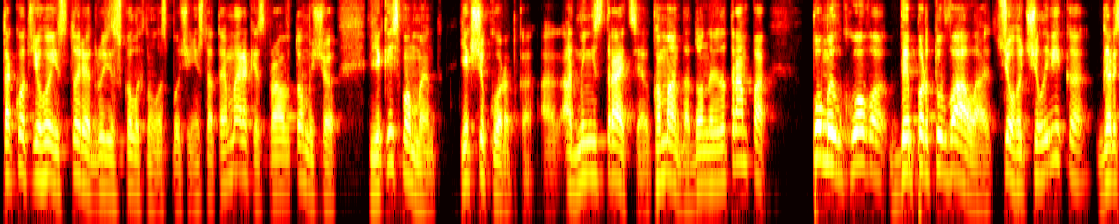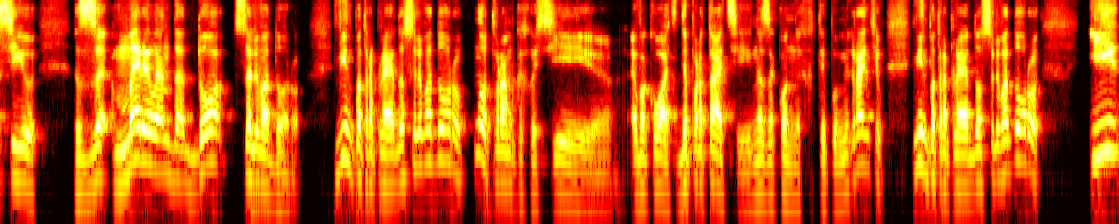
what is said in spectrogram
Так, от його історія, друзі, сколихнула Сполучені Штати Америки. Справа в тому, що в якийсь момент, якщо коротко, адміністрація, команда Дональда Трампа помилково депортувала цього чоловіка Гарсію з Меріленда до Сальвадору. Він потрапляє до Сальвадору. Ну от в рамках ось цієї евакуації, депортації незаконних типу мігрантів. Він потрапляє до Сальвадору, і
